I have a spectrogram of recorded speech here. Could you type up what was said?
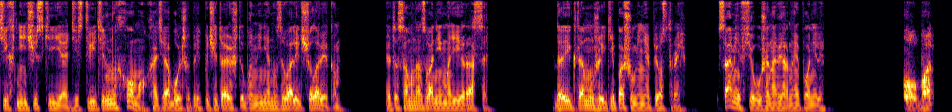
«Технически я действительно хомо, хотя больше предпочитаю, чтобы меня называли человеком. Это само название моей расы. Да и к тому же экипаж у меня пестрый. Сами все уже, наверное, поняли». «Оба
